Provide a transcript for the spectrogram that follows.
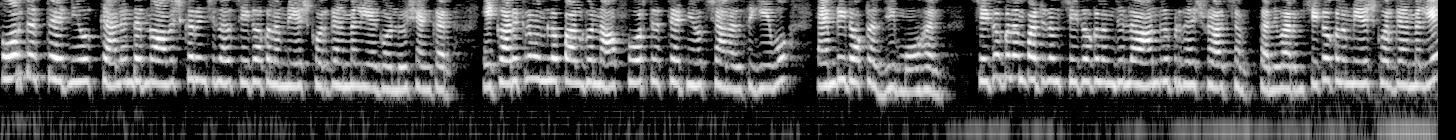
ఫోర్త్ ఎస్టేట్ న్యూస్ క్యాలెండర్ను ఆవిష్కరించిన శ్రీకాకుళం నియోజకవర్గ ఎమ్మెల్యే గొండు శంకర్. ఈ కార్యక్రమంలో పాల్గొన్న fourth estate news channel CEO MD doctor G Mohan. Srikakulam పట్టణం శ్రీకాకుళం జిల్లా ఆంధ్రప్రదేశ్ రాష్ట్రం. శనివారం శ్రీకాకుళం నియోజకవర్గ MLA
